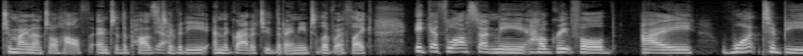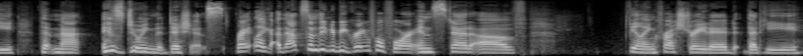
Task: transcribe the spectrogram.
to my mental health and to the positivity yeah. and the gratitude that I need to live with. Like it gets lost on me how grateful I want to be that Matt is doing the dishes, right? Like that's something to be grateful for instead of feeling frustrated that he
